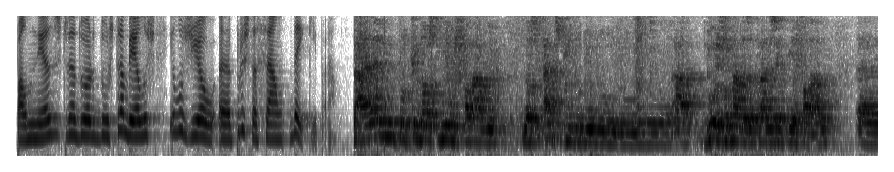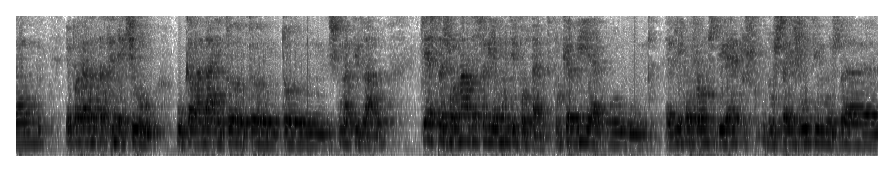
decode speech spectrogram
Paulo Menezes, treinador dos Trambelos, elogiou a prestação da equipa. Porque nós tínhamos falado, nós, antes do, do, do, do, há duas jornadas atrás a gente tinha falado, eu por acaso até tenho aqui o, o calendário todo, todo, todo esquematizado, que esta jornada seria muito importante, porque havia, o, havia confrontos diretos dos seis últimos da,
